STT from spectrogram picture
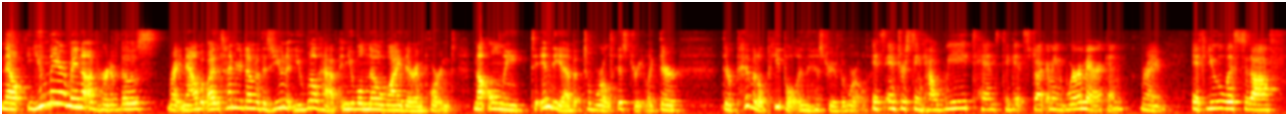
Now, you may or may not have heard of those right now, but by the time you're done with this unit, you will have, and you will know why they're important, not only to India, but to world history. Like they're they're pivotal people in the history of the world. It's interesting how we tend to get stuck. I mean, we're American. Right. If you listed off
